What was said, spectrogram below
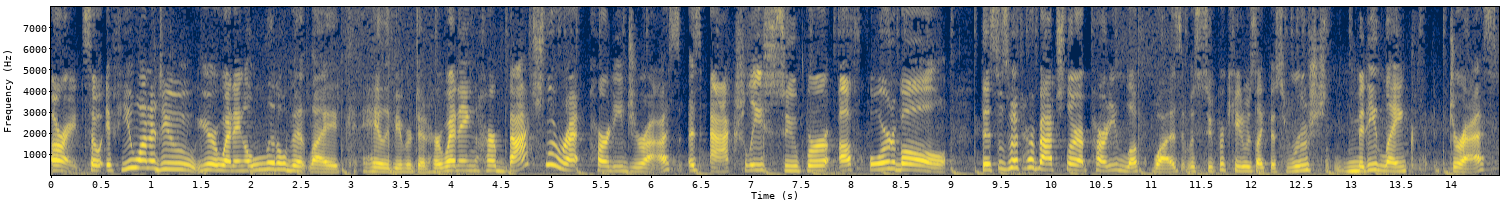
All right, so if you want to do your wedding a little bit like Hailey Bieber did her wedding, her bachelorette party dress is actually super affordable. This is what her bachelorette party look was. It was super cute. It was like this ruched midi length dress.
